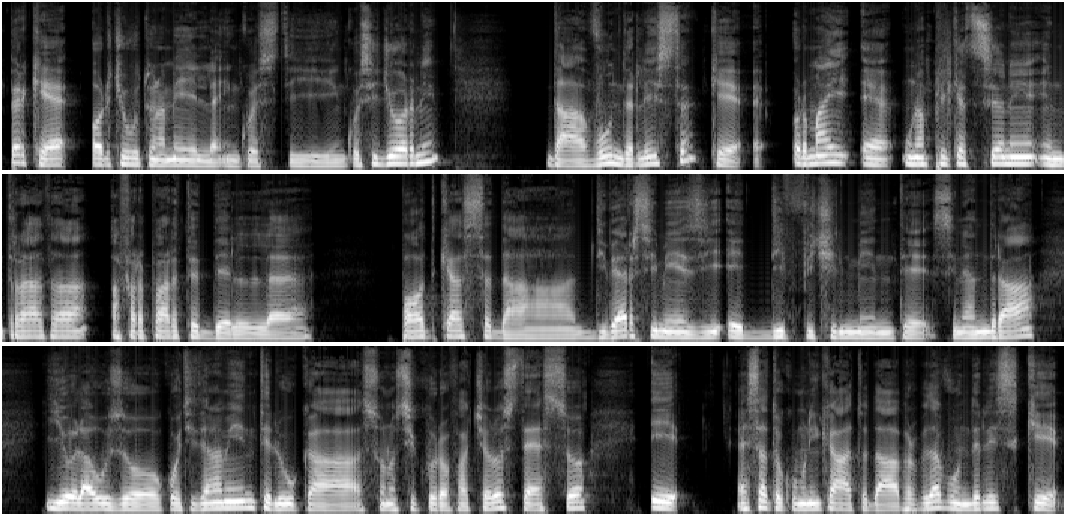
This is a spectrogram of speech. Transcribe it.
Perché ho ricevuto una mail in questi, in questi giorni da Wunderlist, che ormai è un'applicazione entrata a far parte del podcast da diversi mesi e difficilmente se ne andrà. Io la uso quotidianamente, Luca sono sicuro faccia lo stesso e è stato comunicato da, proprio da Wunderlist che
